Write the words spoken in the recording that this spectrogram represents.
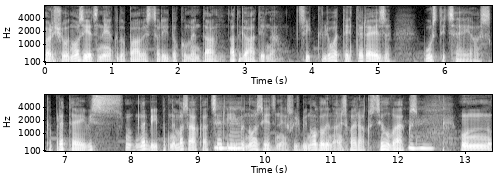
par šo noziedznieku, to pāvests arī dokumentā atgādina, cik ļoti Terēze uh, uzticējās, ka pretēji viss nu, nebija pat ne mazākā cerība mm -hmm. noziedznieks, kurš bija nogalinājis vairākus cilvēkus, mm -hmm. un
